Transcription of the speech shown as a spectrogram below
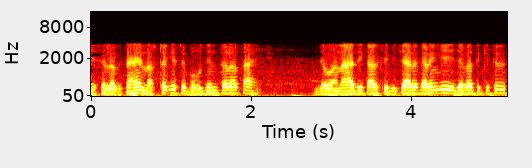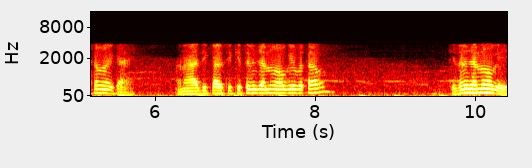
ऐसे लगता है नष्ट कैसे? बहुत दिन तक रहता है। जब अनादिकाल से विचार करेंगे, ये जगत कितने समय का है? अनादिकाल से कितने जन्म हो गए बताओ? कितने जन्म हो गए?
